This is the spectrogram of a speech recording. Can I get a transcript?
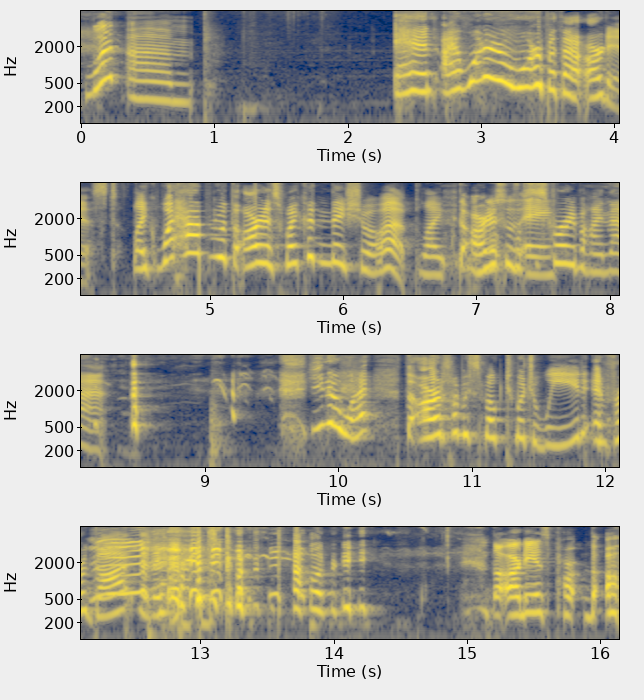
What? Um, and I want to know more about that artist. Like, what happened with the artist? Why couldn't they show up? Like, The artist what- was what's A. the story behind that? you know what? The artist probably smoked too much weed and forgot that they had to go to the gallery. The artist part the,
